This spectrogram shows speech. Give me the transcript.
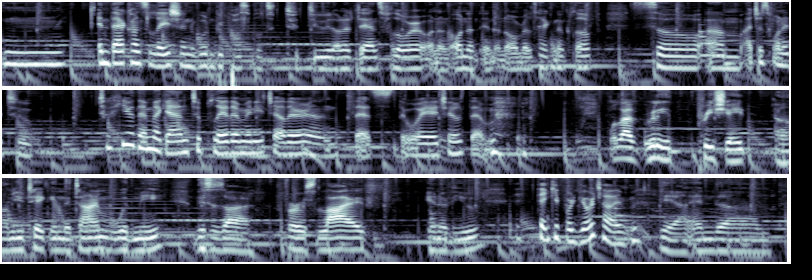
in that constellation, it wouldn't be possible to, to do it on a dance floor on, an, on a, in a normal techno club. So um, I just wanted to to hear them again, to play them in each other, and that's the way I chose them. Well, I really appreciate um, you taking the time with me. This is our first live interview. Thank you for your time. Yeah, and um,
